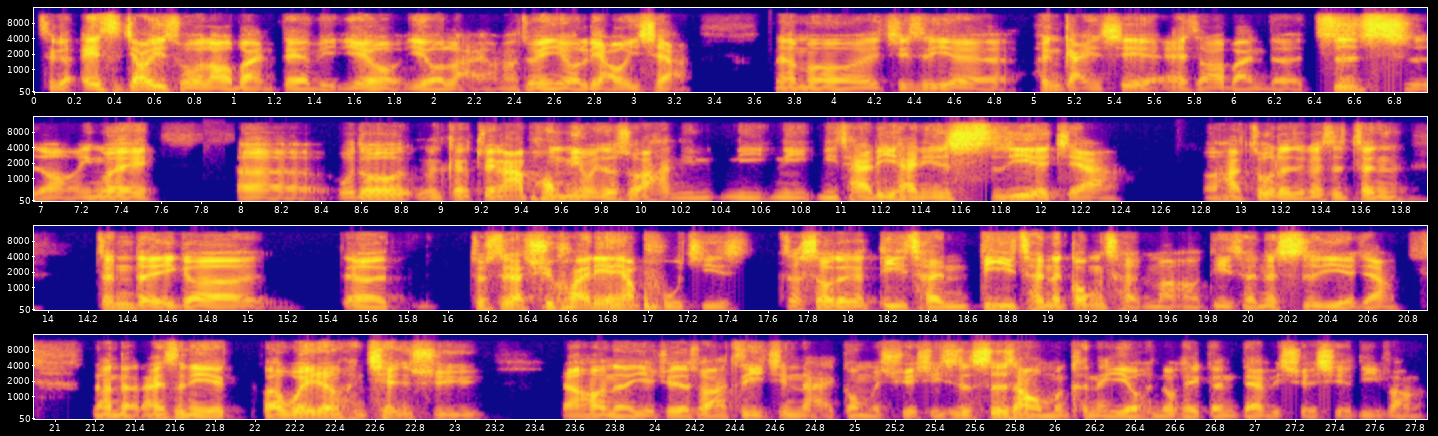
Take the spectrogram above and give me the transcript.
这个 Ace 交易所的老板 David 也有也有来啊，那昨天也有聊一下，那么其实也很感谢 Ace 老板的支持哦，因为呃，我都跟昨天跟他碰面，我就说啊，你你你你才厉害，你是实业家啊，他做的这个是真真的一个呃。就是在区块链要普及的时候的一个底层底层的工程嘛，哈，底层的事业这样。那那但是你呃为人很谦虚，然后呢也觉得说啊自己进来跟我们学习。其实事实上我们可能也有很多可以跟 David 学习的地方，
